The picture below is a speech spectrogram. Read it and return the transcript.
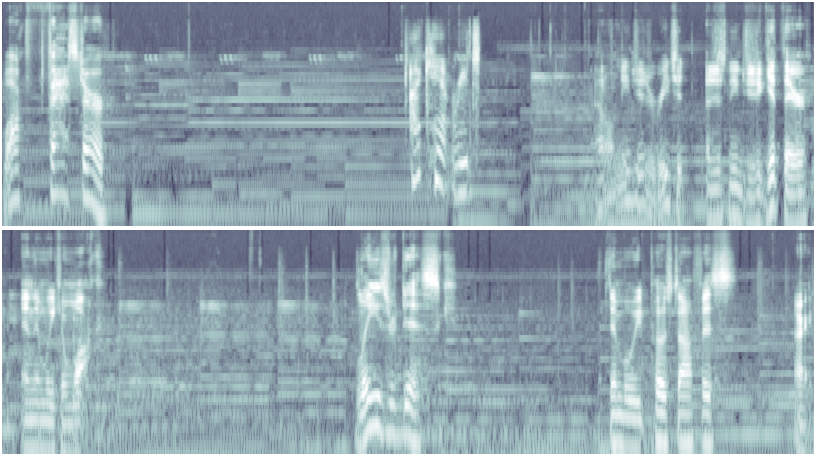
Walk faster. I can't reach. I don't need you to reach it. I just need you to get there, and then we can walk. Laser disc. Thimbleweed Post Office. Alright.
